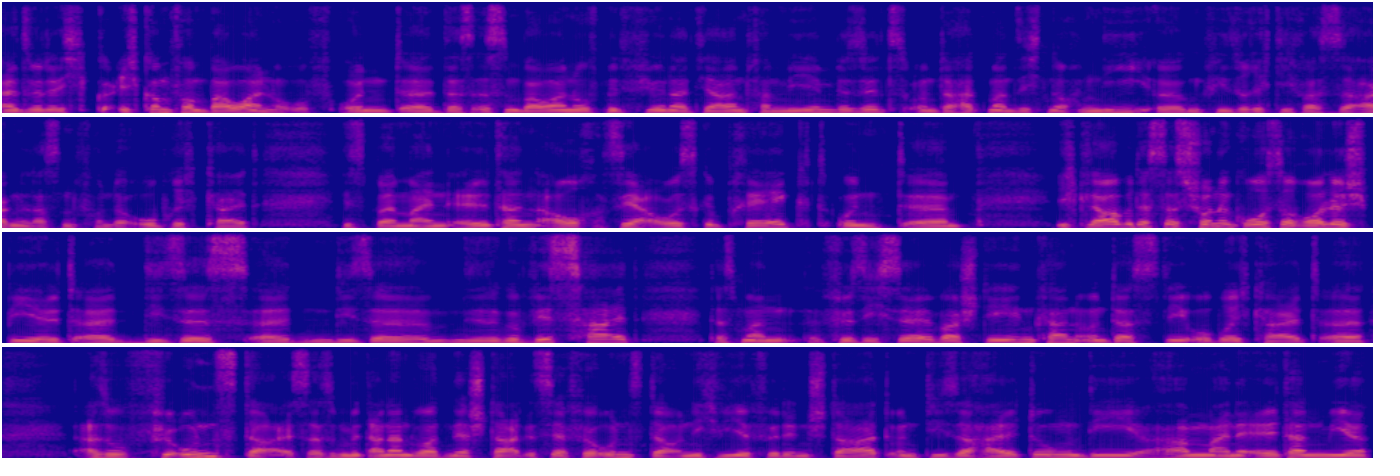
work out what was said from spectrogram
Also ich, ich komme vom Bauernhof und äh, das ist ein Bauernhof mit 400 Jahren Familienbesitz und da hat man sich noch nie irgendwie so richtig was sagen lassen von der Obrigkeit. Ist bei meinen Eltern auch sehr ausgeprägt und äh, ich glaube, dass das schon eine große Rolle spielt, äh, dieses, äh, diese, diese Gewissheit, dass man für sich selber stehen kann und dass die Obrigkeit äh, also für uns da ist. Also mit anderen Worten, der Staat ist ja für uns da und nicht wir für den Staat und diese Haltung, die haben meine Eltern mir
